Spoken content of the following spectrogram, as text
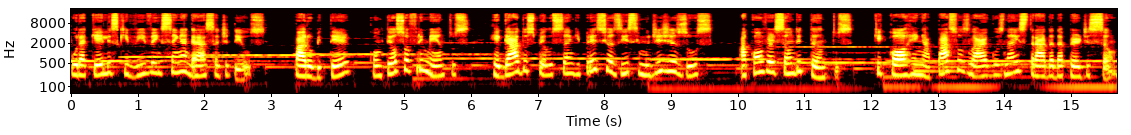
por aqueles que vivem sem a graça de Deus, para obter, com teus sofrimentos, regados pelo sangue preciosíssimo de Jesus, a conversão de tantos que correm a passos largos na estrada da perdição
